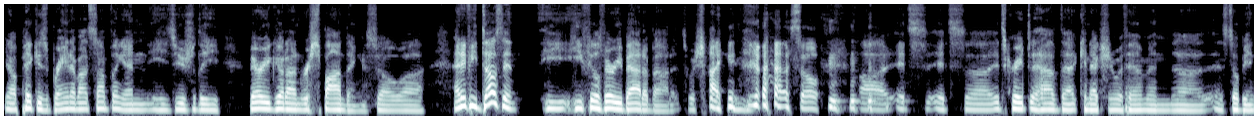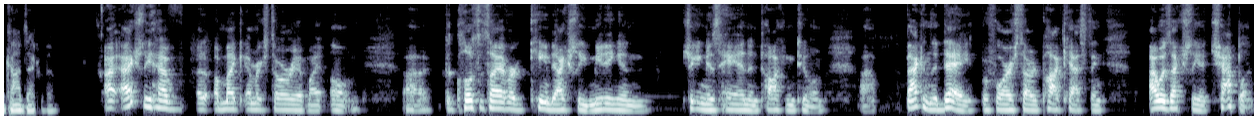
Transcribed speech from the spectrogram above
you know pick his brain about something and he's usually very good on responding so uh and if he doesn't he he feels very bad about it which i mm-hmm. so uh it's it's uh it's great to have that connection with him and uh and still be in contact with him I actually have a, a Mike Emrick story of my own. Uh, the closest I ever came to actually meeting and shaking his hand and talking to him. Uh, back in the day, before I started podcasting, I was actually a chaplain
